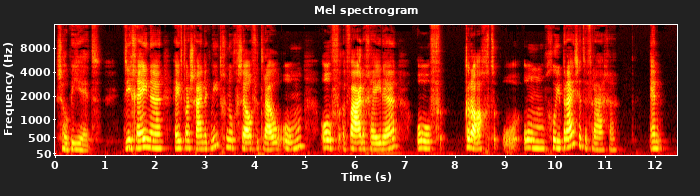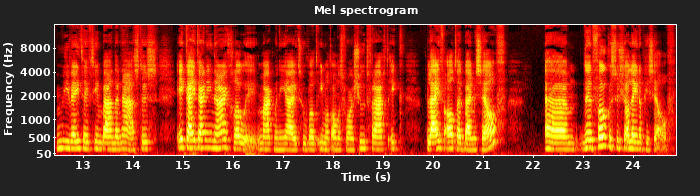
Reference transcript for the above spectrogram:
Zo so be it. Diegene heeft waarschijnlijk niet genoeg zelfvertrouwen om. Of vaardigheden. Of kracht om goede prijzen te vragen. En wie weet heeft hij een baan daarnaast. Dus ik kijk daar niet naar. Ik geloof, het maakt me niet uit hoe wat iemand anders voor een shoot vraagt. Ik blijf altijd bij mezelf. Um, de focus dus je alleen op jezelf.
